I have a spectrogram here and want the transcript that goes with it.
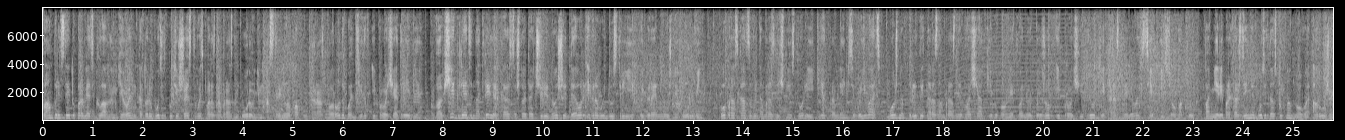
Вам предстоит управлять главным героем, который будет путешествовать по разнообразным уровням, отстреливая попутно разного рода бандитов и прочее отребье. Вообще, глядя на трейлер, кажется, что это очередной шедевр игровой индустрии. Выбираем нужный уровень, Боб рассказывает нам различные истории и отправляемся воевать. Можно прыгать на разнообразные площадки, выполнять двойной прыжок и прочие трюки, расстреливая всех и все вокруг. По мере прохождения будет доступно новое оружие.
